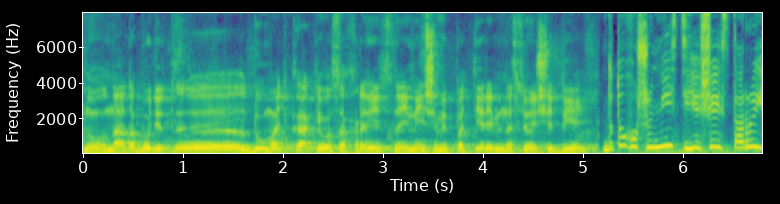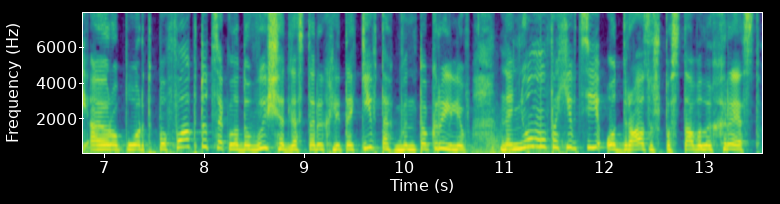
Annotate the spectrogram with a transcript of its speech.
ну надо будет э, думать, как его сохранить с наименьшими потерями на сегодняшний день. До того ж, у місті є ще й старий аеропорт. По факту це кладовище для старих літаків та гвинтокрилів. На ньому фахівці одразу ж поставили хрест.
